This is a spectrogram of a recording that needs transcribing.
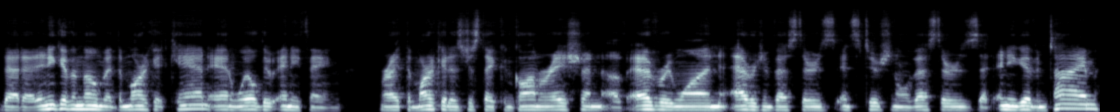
that at any given moment, the market can and will do anything. Right? The market is just a conglomeration of everyone, average investors, institutional investors at any given time.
